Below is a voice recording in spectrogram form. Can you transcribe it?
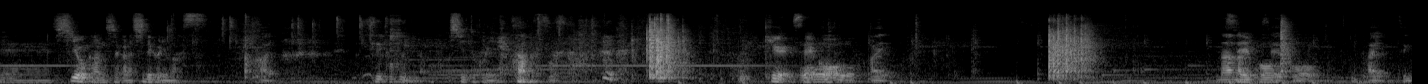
えー死を感じたから死で振ります。はい。死得意なの死得意あそうですか。9成功。はい。7成功。成功。はい次。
